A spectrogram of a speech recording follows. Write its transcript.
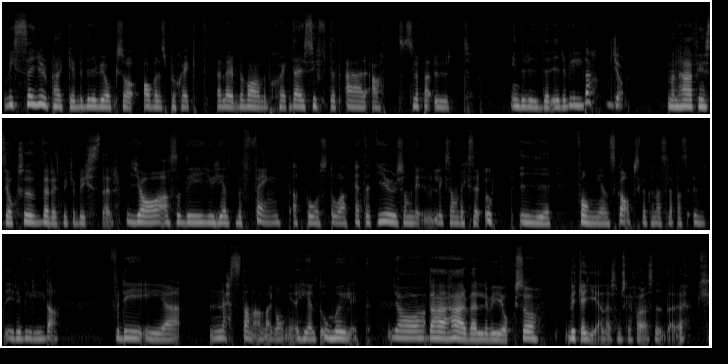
vissa djurparker bedriver ju också avelsprojekt eller bevarandeprojekt där syftet är att släppa ut individer i det vilda. Ja. Men här finns det också väldigt mycket brister. Ja, alltså det är ju helt befängt att påstå att ett, ett djur som li- liksom växer upp i fångenskap ska kunna släppas ut i det vilda. För det är nästan alla gånger helt omöjligt. Ja, det här, här väljer vi ju också vilka gener som ska föras vidare. Och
